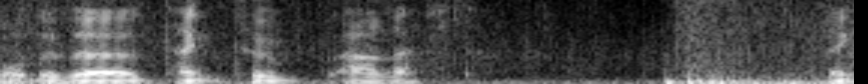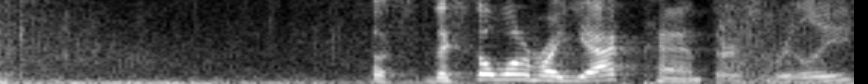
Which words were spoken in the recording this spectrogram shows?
Oh, there's a tank to our left. I think. Oh, s- they still one of our Jagd Panthers. Really?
